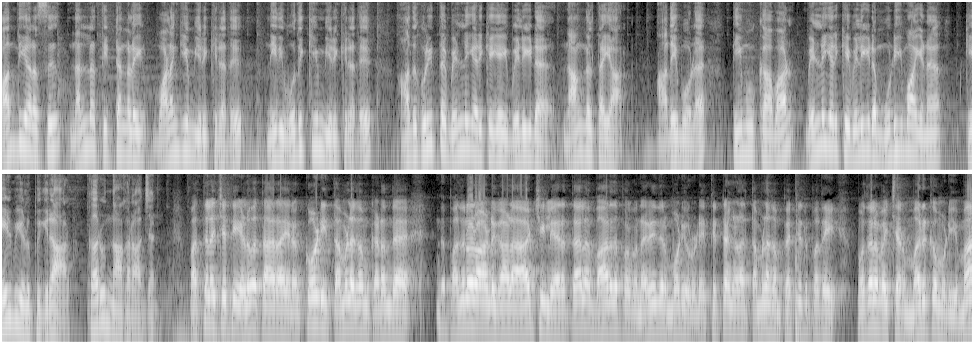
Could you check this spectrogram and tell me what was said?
மத்திய அரசு நல்ல திட்டங்களை வழங்கியும் இருக்கிறது நிதி ஒதுக்கியும் இருக்கிறது அது குறித்த வெள்ளை அறிக்கையை வெளியிட நாங்கள் தயார். அதேபோல திமுகவால் வெள்ளை அறிக்கை வெளியிட முடியுமா என கேள்வி எழுப்புகிறார் கரு நாகராஜன். பத்து லட்சத்தி எழுபத்தாறாயிரம் கோடி தமிழகம் கடந்த இந்த பதினோரு ஆண்டு கால ஆட்சியில் ஏறத்தால் பாரத பிரதமர் நரேந்திர மோடி அவருடைய திட்டங்களை தமிழகம் பெற்றிருப்பதை முதலமைச்சர் மறுக்க முடியுமா?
